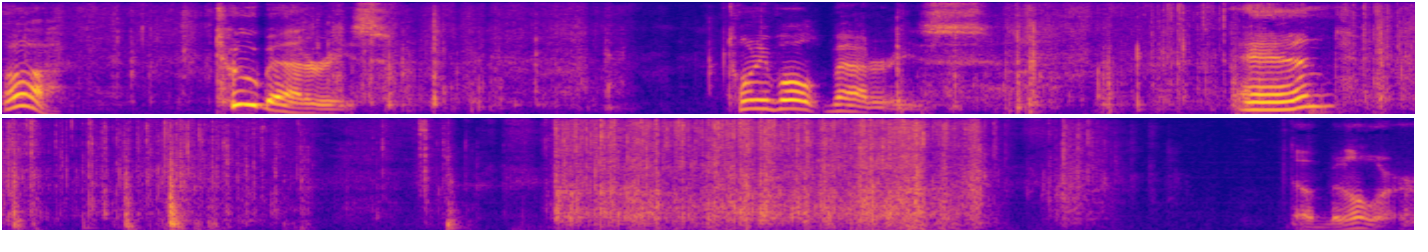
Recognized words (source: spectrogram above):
Ah, two batteries. 20 volt batteries. And the blower.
